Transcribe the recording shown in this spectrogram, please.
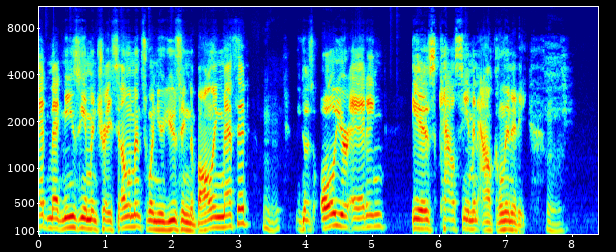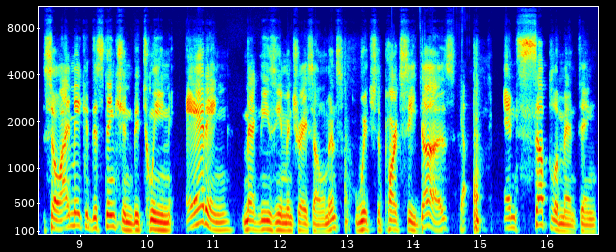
add magnesium and trace elements when you're using the balling method Mhm. because all you're adding is calcium and alkalinity. Mhm. So I make a distinction between adding magnesium and trace elements, which the part C does, Yep. and supplementing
